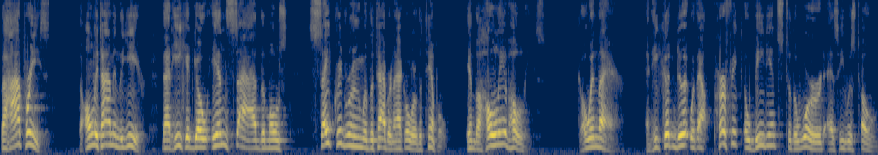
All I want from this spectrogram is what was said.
the high priest, the only time in the year that he could go inside the most sacred room of the tabernacle or the temple in the Holy of Holies, go in there. And he couldn't do it without perfect obedience to the word as he was told.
